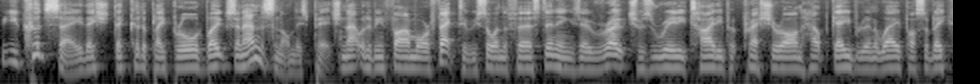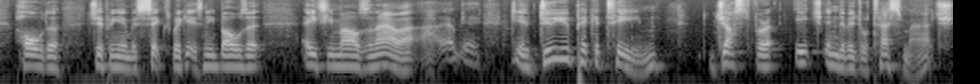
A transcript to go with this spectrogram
you could say they sh- they could have played Broad, Woakes, and Anderson on this pitch, and that would have been far more effective. We saw in the first innings, you know, Roach was really tidy, put pressure on, helped Gabriel in a way, possibly Holder chipping in with six wickets, and he bowls at 80 miles an hour. You know, do you pick a team just for each individual Test match?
